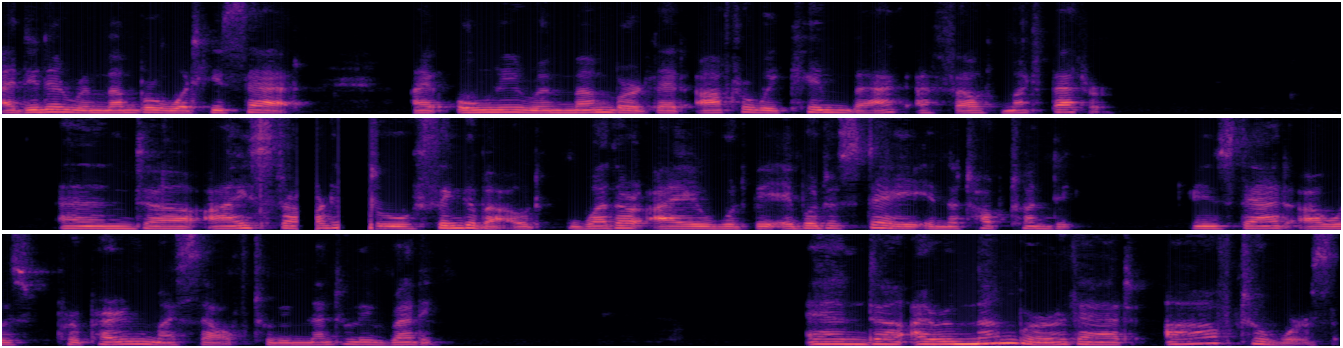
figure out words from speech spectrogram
I didn't remember what he said. I only remembered that after we came back, I felt much better. And uh, I started to think about whether I would be able to stay in the top 20. Instead, I was preparing myself to be mentally ready. And uh, I remember that afterwards,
